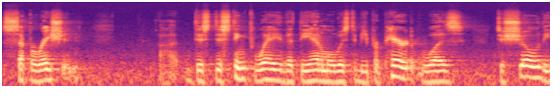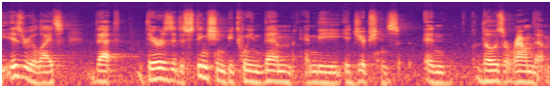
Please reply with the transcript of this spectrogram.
separation. Uh, this distinct way that the animal was to be prepared was to show the Israelites that there is a distinction between them and the Egyptians and those around them.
